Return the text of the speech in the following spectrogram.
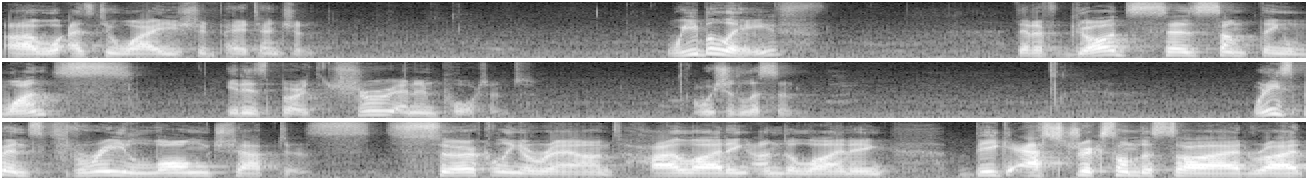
uh, as to why you should pay attention. We believe that if God says something once, it is both true and important. We should listen. When he spends three long chapters circling around, highlighting, underlining, big asterisks on the side, right?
